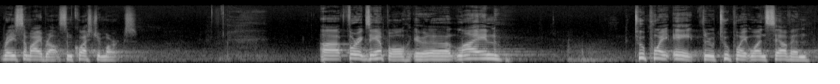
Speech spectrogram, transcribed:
raise some eyebrows, some question marks. Uh, for example, uh, line 2.8 through 2.17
